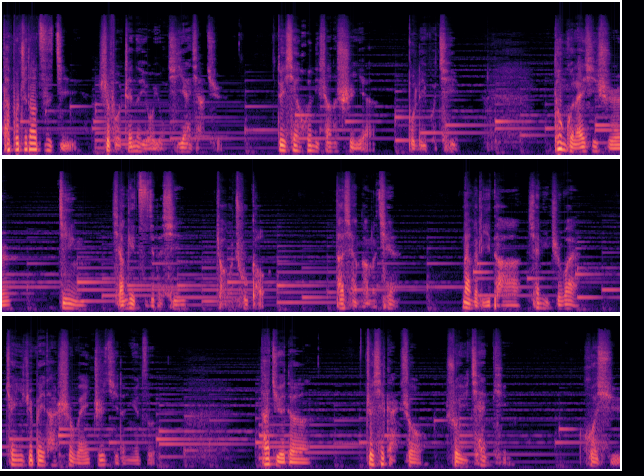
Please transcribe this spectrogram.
他不知道自己是否真的有勇气咽下去，兑现婚礼上的誓言，不离不弃。痛苦来袭时，静想给自己的心找个出口。他想到了倩，那个离他千里之外，却一直被他视为知己的女子。他觉得这些感受。说与倩听，或许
